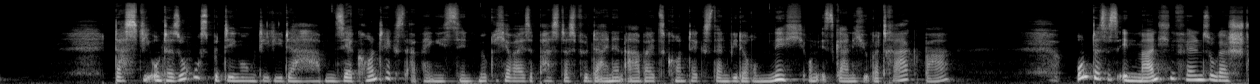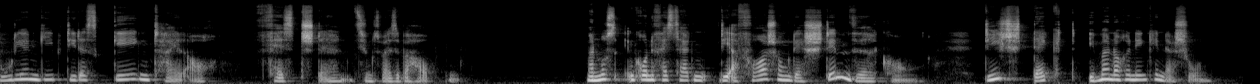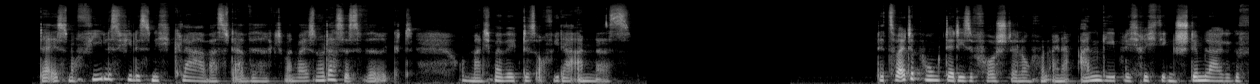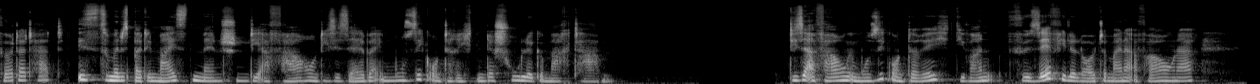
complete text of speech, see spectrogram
dass die Untersuchungsbedingungen, die die da haben, sehr kontextabhängig sind. Möglicherweise passt das für deinen Arbeitskontext dann wiederum nicht und ist gar nicht übertragbar. Und dass es in manchen Fällen sogar Studien gibt, die das Gegenteil auch feststellen bzw. behaupten. Man muss im Grunde festhalten, die Erforschung der Stimmwirkung, die steckt immer noch in den Kinderschuhen. Da ist noch vieles, vieles nicht klar, was da wirkt. Man weiß nur, dass es wirkt. Und manchmal wirkt es auch wieder anders. Der zweite Punkt, der diese Vorstellung von einer angeblich richtigen Stimmlage gefördert hat, ist zumindest bei den meisten Menschen die Erfahrung, die sie selber im Musikunterricht in der Schule gemacht haben. Diese Erfahrung im Musikunterricht, die waren für sehr viele Leute meiner Erfahrung nach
